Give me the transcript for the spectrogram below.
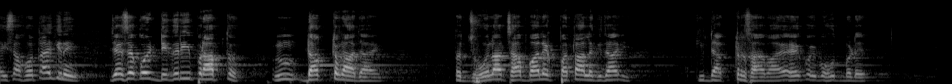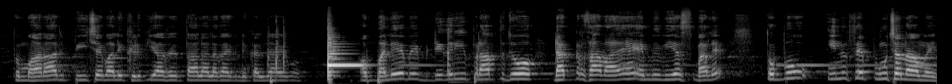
ऐसा होता है कि नहीं? जैसे कोई डिग्री प्राप्त हम्म, डॉक्टर आ जाए तो झोला छाप वाले पता लग जाए कि डॉक्टर साहब आए हैं कोई बहुत बड़े। तो महाराज पीछे वाली खिड़कियाँ से ताला लगा के निकल जाए वो। और भले भी डिग्री प्राप्त जो डॉक्टर साहब आए हैं एमबीबीएस वाले तो वो इनसे पूछना मैं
